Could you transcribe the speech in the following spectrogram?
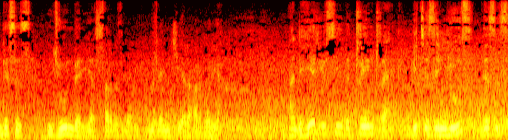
This is Juneberry, a serviceberry, Amelanchier arborea and here you see the train track which is in use. This is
